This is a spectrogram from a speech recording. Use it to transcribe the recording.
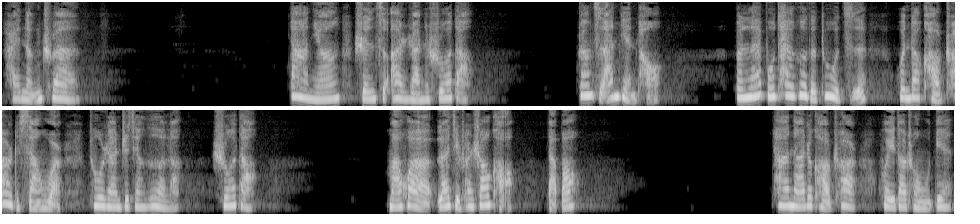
还能穿。大娘神色黯然的说道。张子安点头，本来不太饿的肚子闻到烤串的香味儿，突然之间饿了，说道：“麻烦来几串烧烤，打包。”他拿着烤串回到宠物店，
